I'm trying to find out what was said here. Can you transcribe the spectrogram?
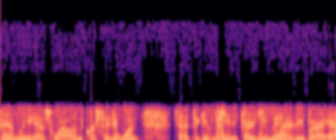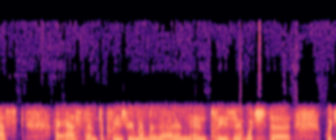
family as well. And of course, they didn't want to, to give me any kind of humanity, but I asked I asked them to please remember that and and please which the which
